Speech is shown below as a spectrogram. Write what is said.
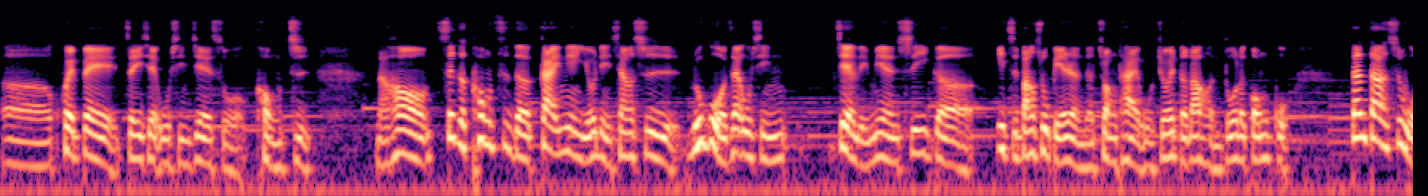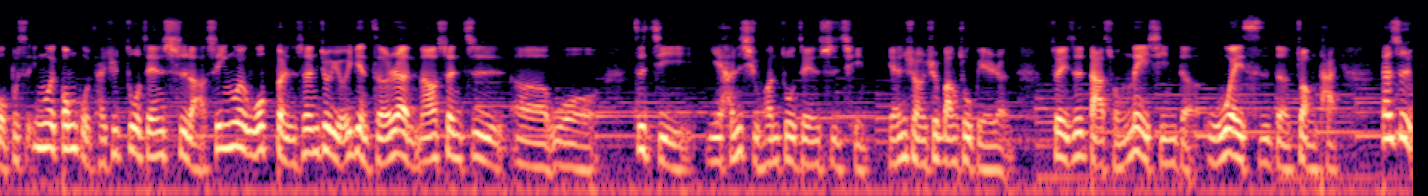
呃，会被这一些无形界所控制。然后这个控制的概念有点像是，如果我在无形界里面是一个一直帮助别人的状态，我就会得到很多的功果。但但是我不是因为功果才去做这件事啦，是因为我本身就有一点责任，然后甚至呃我自己也很喜欢做这件事情，也很喜欢去帮助别人，所以是打从内心的无畏思的状态。但是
